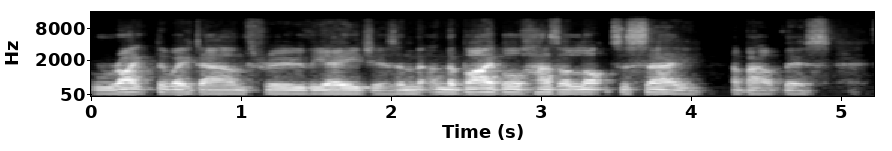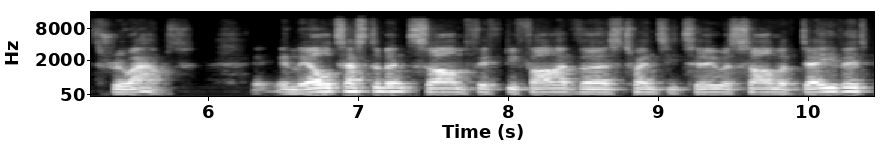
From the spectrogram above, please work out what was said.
right the way down through the ages, and, and the Bible has a lot to say about this throughout. In the Old Testament, Psalm 55, verse 22, a psalm of David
